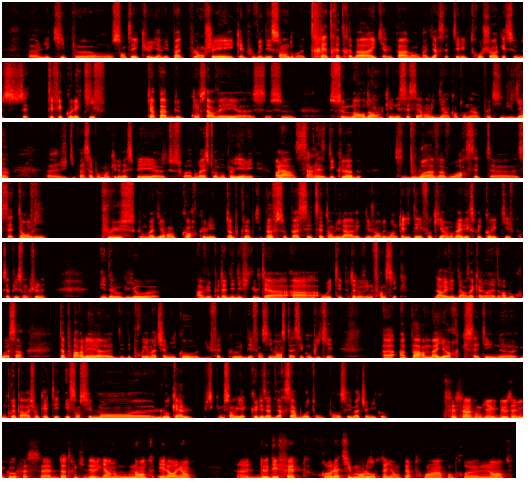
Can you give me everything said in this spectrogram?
l'équipe, euh, on sentait qu'il n'y avait pas de plancher et qu'elle pouvait descendre très très très bas et qu'il n'y avait pas, on va dire, cet électrochoc et cet effet collectif capable de conserver ce, ce, mordant qui est nécessaire en Ligue 1 quand on est un petit de Ligue 1. je ne dis pas ça pour manquer de respect, que ce soit à Brest ou à Montpellier, mais voilà, ça reste des clubs qui doivent avoir cette envie, plus, on va dire, encore que les top clubs qui peuvent se passer de cette envie-là avec des joueurs de grande qualité. Il faut qu'il y ait un vrai esprit collectif pour que ça puisse fonctionner. Et Dalloglio avait peut-être des difficultés à, ou était peut-être dans une fin de cycle. L'arrivée de Darzakarian aidera beaucoup à ça. Tu as parlé des, premiers matchs amicaux, du fait que défensivement c'était assez compliqué. à part Majorque, ça a été une, préparation qui a été essentiellement locale, puisqu'il me semble qu'il n'y a que des adversaires bretons pendant ces matchs amicaux. C'est ça, donc il y a eu deux amicaux face à d'autres équipes de Ligue 1, donc Nantes et Lorient. deux défaites relativement lourdes, c'est-à-dire on perd 3-1 contre Nantes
